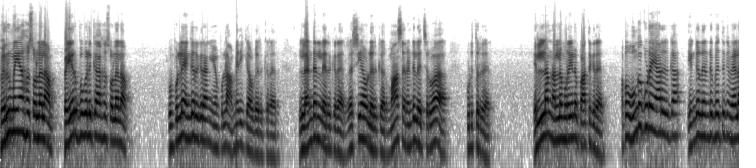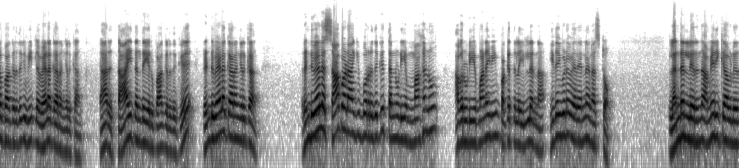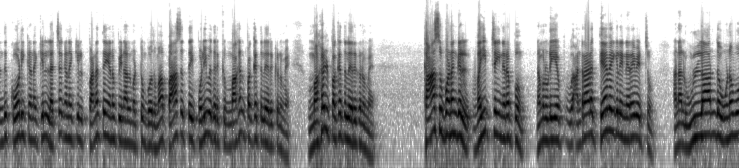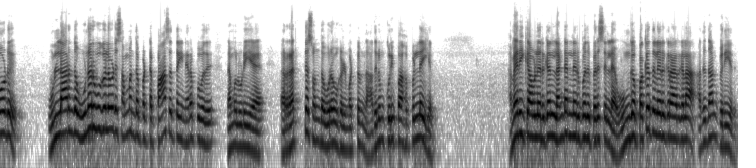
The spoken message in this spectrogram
பெருமையாக சொல்லலாம் பெயர் புகழுக்காக சொல்லலாம். உன் பிள்ளை எங்கே இருக்கிறாங்க? என் பிள்ளை அமெரிக்காவில் இருக்கிறார். லண்டனில் இருக்கிறார். ரஷ்யாவில் இருக்கார். மாதம் ரெண்டு லட்ச ரூபா கொடுத்துட்றார். எல்லாம் நல்ல முறையில் பார்த்துக்கிறார் அப்போ உங்கள் கூட யார் இருக்கா? எங்கள் ரெண்டு பேர்த்துக்கும் வேலை பார்க்குறதுக்கு வீட்டில் வேலைக்காரங்க இருக்காங்க. யார்? தாய் தந்தையர் பார்க்குறதுக்கு ரெண்டு வேலைக்காரங்க இருக்காங்க. ரெண்டு வேளை சாப்பாடு ஆக்கி போடுறதுக்கு தன்னுடைய மகனும் அவருடைய மனைவியும் பக்கத்தில் இல்லைன்னா இதை விட வேறு என்ன நஷ்டம்? லண்டன்லேருந்து அமெரிக்காவிலிருந்து கோடிக்கணக்கில் லட்சக்கணக்கில் பணத்தை அனுப்பினால் மட்டும் போதுமா? பாசத்தை பொழிவதற்கு மகன் பக்கத்தில் இருக்கணுமே. மகள் பக்கத்தில் இருக்கணுமே. காசு பணங்கள் வயிற்றை நிரப்பும். நம்மளுடைய அன்றாட தேவைகளை நிறைவேற்றும். ஆனால் உள்ளார்ந்த உணவோடு உள்ளார்ந்த உணர்வுகளோடு சம்பந்தப்பட்ட பாசத்தை நிரப்புவது நம்மளுடைய இரத்த சொந்த உறவுகள் மட்டும்தான். அதிலும் குறிப்பாக பிள்ளைகள். அமெரிக்காவில் இருக்க லண்டன்ல இருப்பது பெருசில்லை. உங்க பக்கத்தில் இருக்கிறார்களா? அதுதான் பெரியது.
